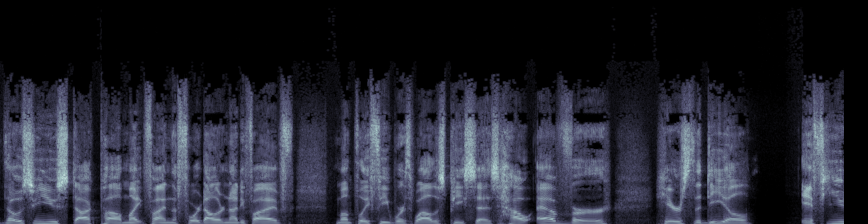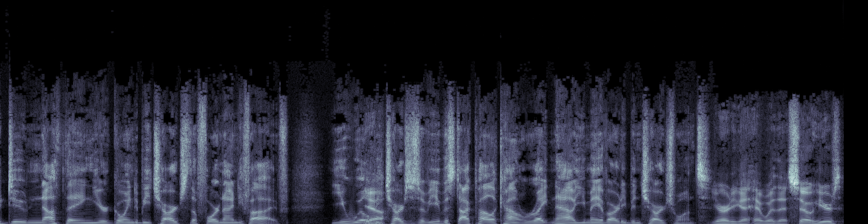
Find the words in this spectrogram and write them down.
those who use Stockpile might find the $4.95 monthly fee worthwhile, this piece says. However, here's the deal. If you do nothing, you're going to be charged the $4.95. you will Yeah. be charged. So if you have a stockpile account right now, you may have already been charged once. You already got hit with it. So here's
